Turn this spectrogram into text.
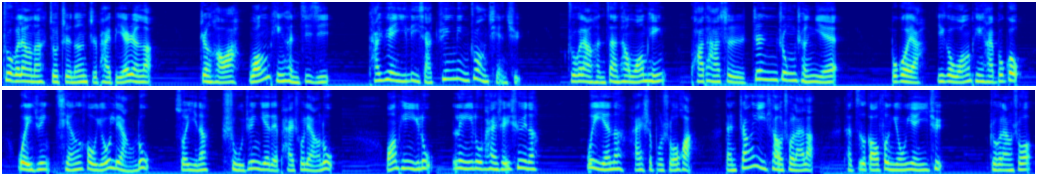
诸葛亮呢就只能指派别人了。正好啊，王平很积极，他愿意立下军令状前去。诸葛亮很赞叹王平，夸他是真忠臣也。不过呀，一个王平还不够，魏军前后有两路，所以呢，蜀军也得派出两路。王平一路，另一路派谁去呢？魏延呢还是不说话，但张翼跳出来了，他自告奋勇愿意去。诸葛亮说：“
